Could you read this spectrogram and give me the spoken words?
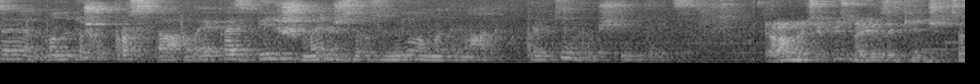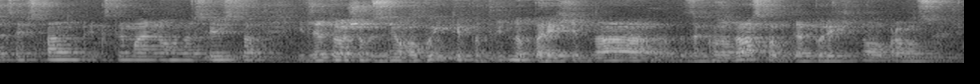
це ну, не то, що проста, але якась більш-менш зрозуміла математика. Про які гроші йдеться? Рано чи пізно він закінчиться цей стан екстремального насильства, і для того, щоб з нього вийти, потрібно перехідна законодавство для перехідного правосуддя.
